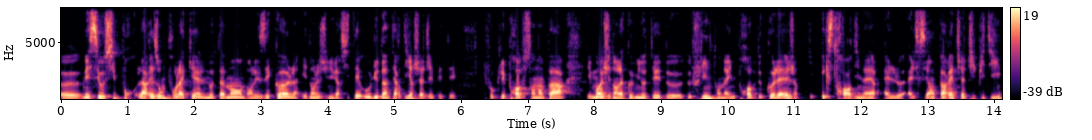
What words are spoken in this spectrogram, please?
Euh, mais c'est aussi pour la raison pour laquelle, notamment dans les écoles et dans les universités, au lieu d'interdire ChatGPT, il faut que les profs s'en emparent. Et moi, j'ai dans la communauté de, de, Flint, on a une prof de collège qui est extraordinaire. Elle, elle s'est emparée de ChatGPT.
